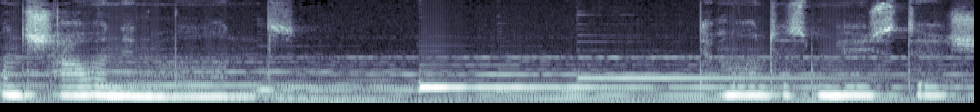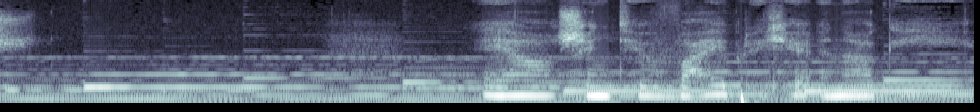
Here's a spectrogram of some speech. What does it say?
und schau in den Mond. Der Mond ist mystisch. Er schenkt dir weibliche Energie,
